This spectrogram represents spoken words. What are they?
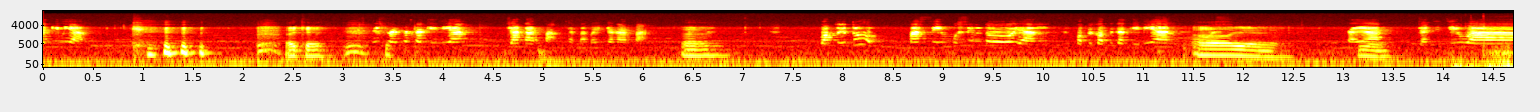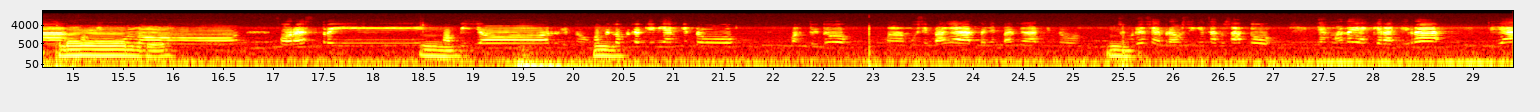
kekinian. Oke. Okay. bisnis franchise kekinian Jakarta. Kata baik Jakarta. Uh. Oh iya. Kayak Iya. Janji Jiwa, Kenangan gitu ya. Forestry, Hmm. Kopi Yor gitu. Kopi-kopi kekinian gitu. Waktu itu musim banget, banyak banget gitu. Hmm. Kemudian saya browsingin satu-satu. Yang mana yang kira-kira dia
